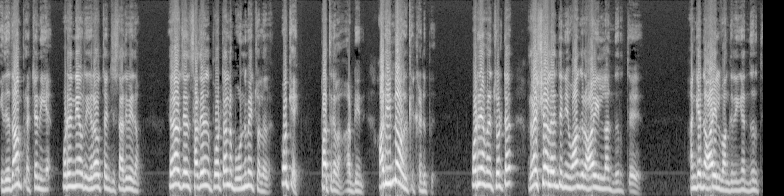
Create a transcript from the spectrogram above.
இதுதான் பிரச்சனையே. உடனே ஒரு இருபத்தஞ்சி சதவீதம். இருபத்தஞ்சி சதவீதம் போட்டால் நம்ம ஒன்றுமே சொல்லலை. ஓகே பார்த்துக்கலாம் அப்படின்னு. அது இன்னும் அவருக்கு கடுப்பு. உடனே அவன் சொல்லிட்டார் ரஷ்யாவிலேருந்து நீ வாங்குகிற ஆயில்லாம் நிறுத்து. அங்கேருந்து ஆயில் வாங்குறீங்க நிறுத்து.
